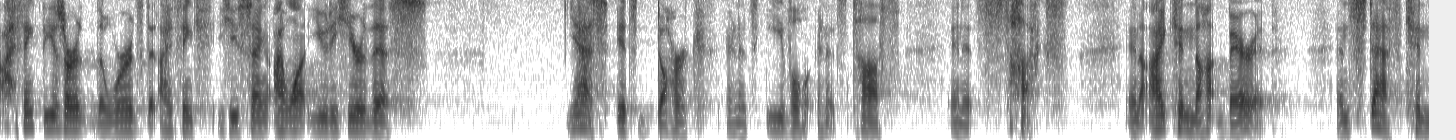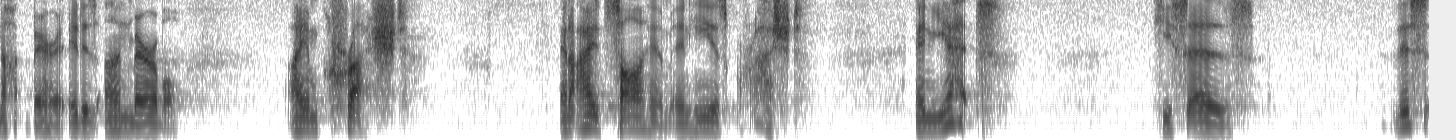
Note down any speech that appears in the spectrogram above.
I think these are the words that I think he's saying, I want you to hear this. Yes, it's dark and it's evil and it's tough and it sucks. And I cannot bear it. And Steph cannot bear it. It is unbearable. I am crushed. And I saw him, and he is crushed. And yet, he says, this,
